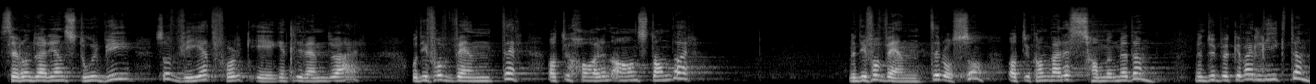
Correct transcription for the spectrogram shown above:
Selv om du er i en stor by, så vet folk egentlig hvem du er. Og de forventer at du har en annen standard. Men de forventer også at du kan være sammen med dem. Men du bør ikke være lik dem.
